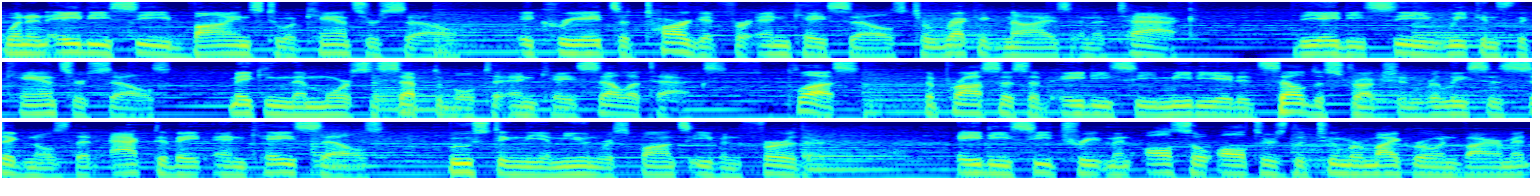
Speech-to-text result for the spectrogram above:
When an ADC binds to a cancer cell, it creates a target for NK cells to recognize and attack. The ADC weakens the cancer cells, making them more susceptible to NK cell attacks. Plus, the process of ADC-mediated cell destruction releases signals that activate NK cells, boosting the immune response even further. ADC treatment also alters the tumor microenvironment,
